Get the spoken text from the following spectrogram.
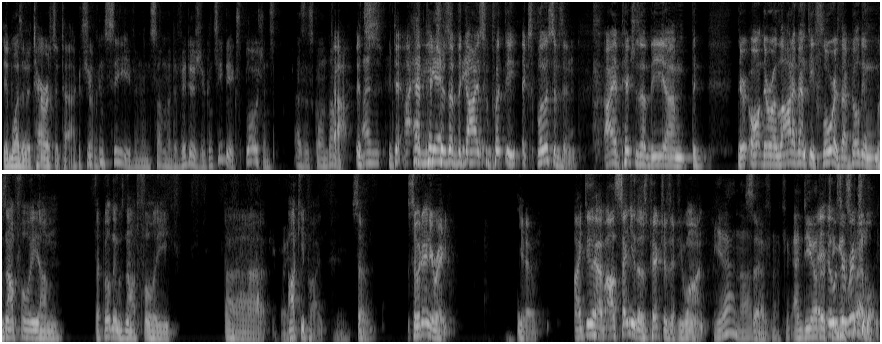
it wasn't a terrorist attack. But so. you can see even in some of the videos, you can see the explosions as it's going down. Ah, it's, and, I have pictures of the guys who put the explosives in. I have pictures of the um the there all there were a lot of empty floors. That building was not fully um that building was not fully uh occupied. occupied. Mm. So so at any rate, you know, I do have I'll send you those pictures if you want. Yeah, no, so, definitely. And the other it, it was a ritual. Well,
